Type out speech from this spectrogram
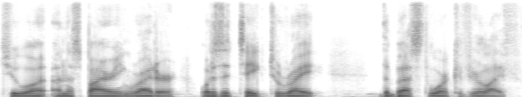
to a, an aspiring writer, what does it take to write the best work of your life?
